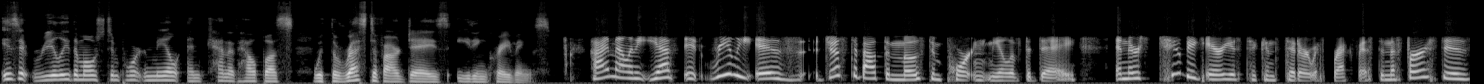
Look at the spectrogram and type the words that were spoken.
Is it really the most important meal? And can it help us with the rest of our day's eating cravings? Hi, Melanie. Yes, it really is just about the most important meal of the day. And there's two big areas to consider with breakfast. And the first is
